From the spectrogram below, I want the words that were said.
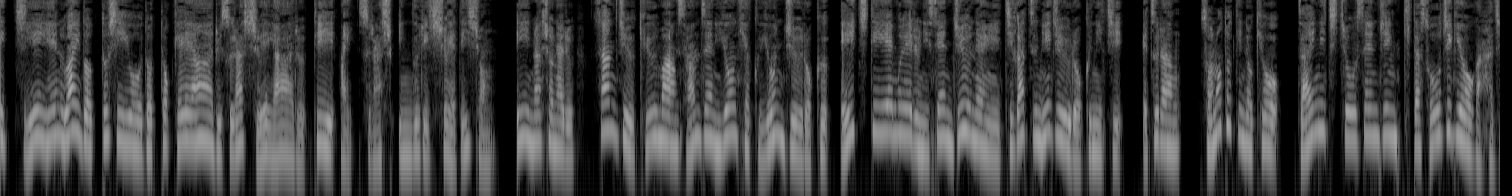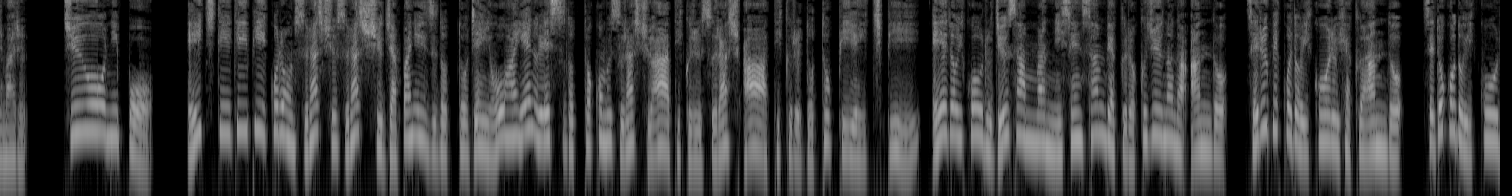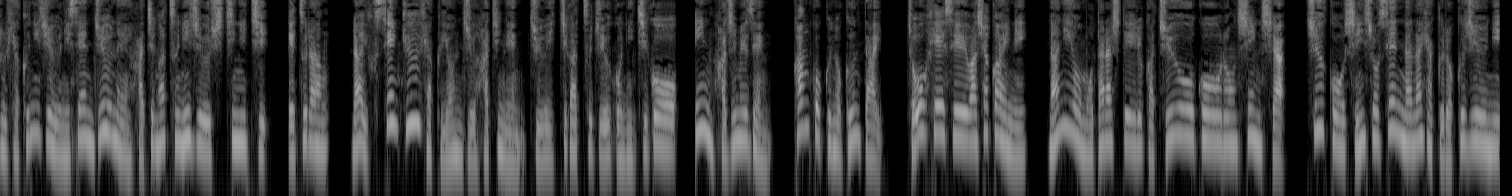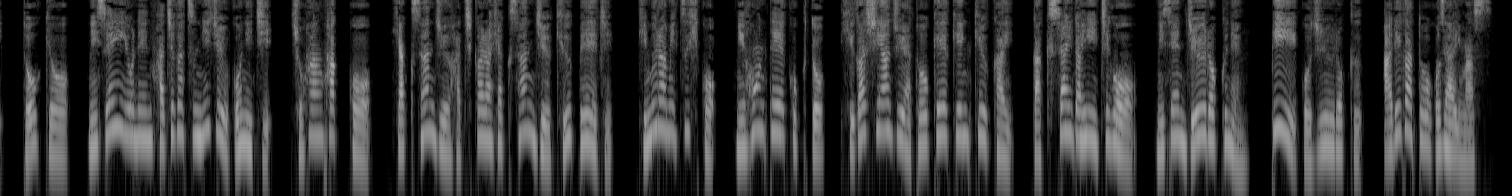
スラッシュ arti スラッシュイングリッシュエディション e ナショナル393446 HTML2010 年1月26日閲覧。その時の今日在日朝鮮人北総事業が始まる。中央日報。Http コロンスラッシュスラッシュジャパニーズ .joins.com スラッシュアーティクルスラッシュアーティクル .php エイドイコール132367セルベコドイコール100セドコドイコール120 2010年8月27日閲覧。ライフ1948年11月15日号。インはじめ前。韓国の軍隊。徴兵制は社会に何をもたらしているか中央公論新社、中高新書1762、東京、2004年8月25日、初版発行、138から139ページ、木村光彦、日本帝国と東アジア統計研究会学祭第1号2016年 P56 ありがとうございます。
